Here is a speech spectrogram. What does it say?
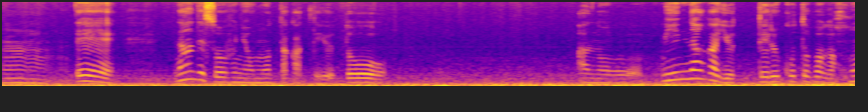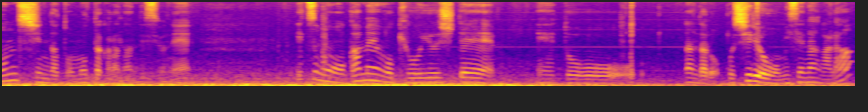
うん、でなんでそういうふうに思ったかっていうとあのみんなが言ってる言葉が本心だと思ったからなんですよね。いつも画面を共有して、えーと、なんだろう資料を見せながら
